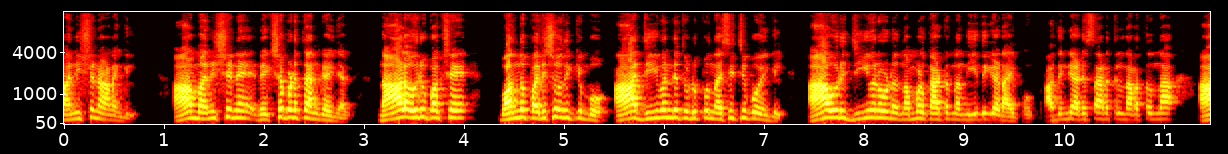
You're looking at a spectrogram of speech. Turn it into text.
മനുഷ്യനാണെങ്കിൽ ആ മനുഷ്യനെ രക്ഷപ്പെടുത്താൻ കഴിഞ്ഞാൽ നാളെ ഒരു പക്ഷേ വന്ന് പരിശോധിക്കുമ്പോൾ ആ ജീവന്റെ തുടുപ്പ് നശിച്ചു പോയെങ്കിൽ ആ ഒരു ജീവനോട് നമ്മൾ കാട്ടുന്ന നീതികേടായി പോകും. അതിന്റെ അടിസ്ഥാനത്തിൽ നടത്തുന്ന ആ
